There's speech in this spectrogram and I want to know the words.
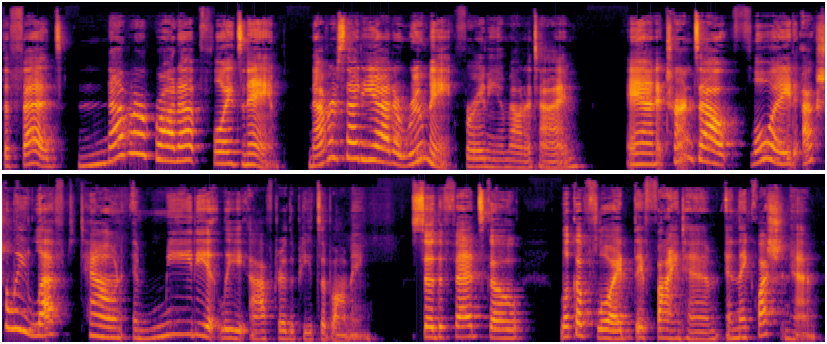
the feds never brought up Floyd's name. Never said he had a roommate for any amount of time. And it turns out Floyd actually left town immediately after the pizza bombing. So the feds go look up Floyd, they find him, and they question him.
